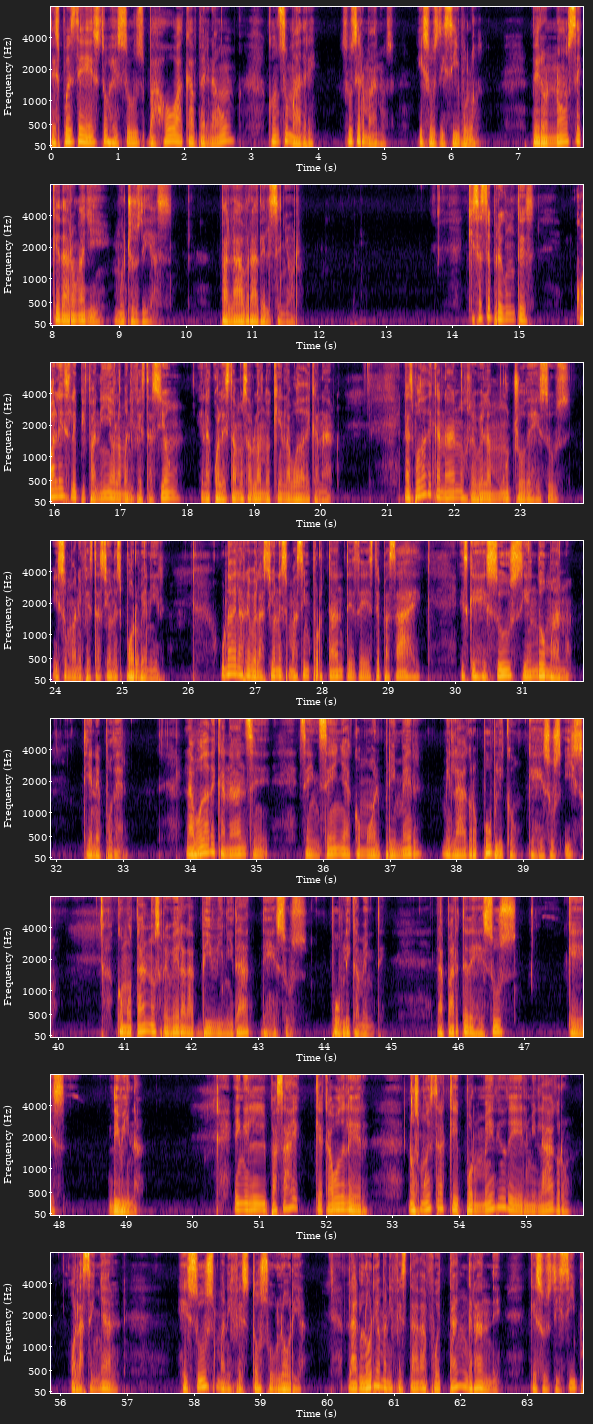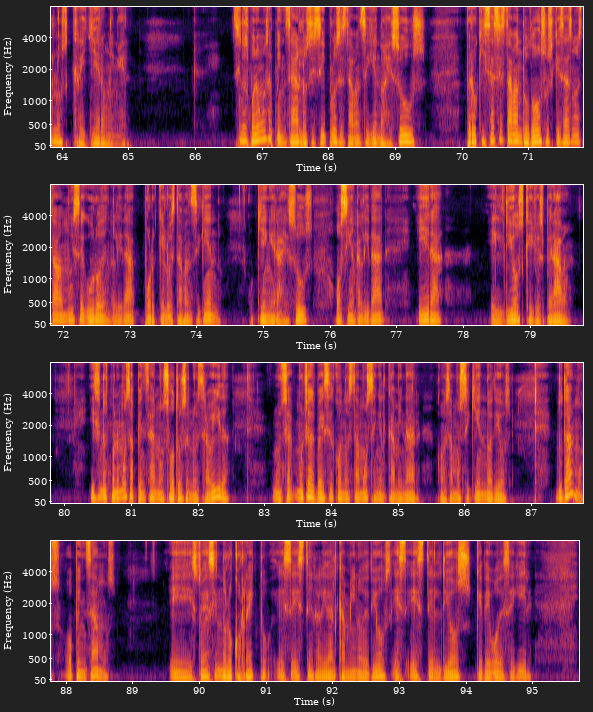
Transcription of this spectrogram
Después de esto Jesús bajó a Capernaum con su madre, sus hermanos y sus discípulos, pero no se quedaron allí muchos días. Palabra del Señor. Quizás te preguntes, ¿cuál es la epifanía o la manifestación en la cual estamos hablando aquí en la boda de Canaán? Las bodas de Canaán nos revelan mucho de Jesús y sus manifestaciones por venir. Una de las revelaciones más importantes de este pasaje es que Jesús, siendo humano, tiene poder. La boda de Canaán se, se enseña como el primer milagro público que Jesús hizo. Como tal nos revela la divinidad de Jesús públicamente, la parte de Jesús que es divina. En el pasaje que acabo de leer, nos muestra que por medio del milagro o la señal, Jesús manifestó su gloria. La gloria manifestada fue tan grande que sus discípulos creyeron en él. Si nos ponemos a pensar, los discípulos estaban siguiendo a Jesús, pero quizás estaban dudosos, quizás no estaban muy seguros de en realidad por qué lo estaban siguiendo, o quién era Jesús, o si en realidad era el Dios que ellos esperaban. Y si nos ponemos a pensar nosotros en nuestra vida, muchas veces cuando estamos en el caminar, cuando estamos siguiendo a Dios, dudamos o pensamos, eh, ¿estoy haciendo lo correcto? ¿Es este en realidad el camino de Dios? ¿Es este el Dios que debo de seguir?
